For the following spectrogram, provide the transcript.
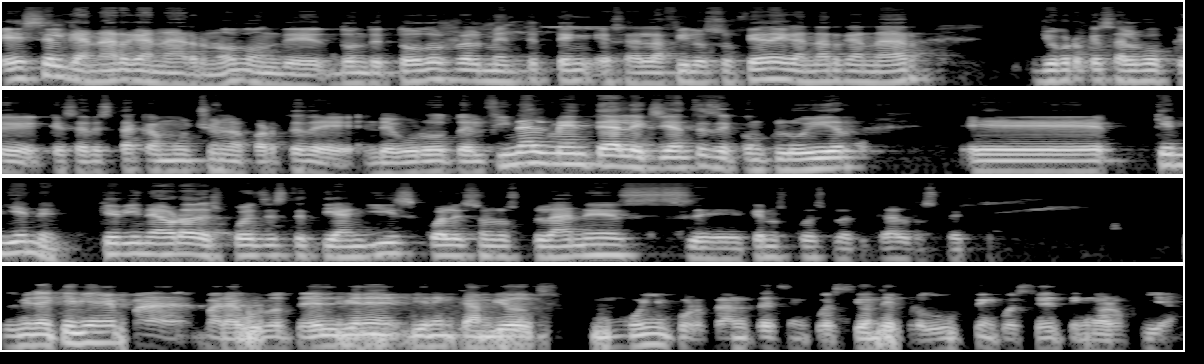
es el ganar-ganar, ¿no? Donde, donde todos realmente tengan, o sea, la filosofía de ganar-ganar, yo creo que es algo que, que, se destaca mucho en la parte de, de Hotel. Finalmente, Alex, y antes de concluir, eh, ¿qué viene? ¿Qué viene ahora después de este tianguis? ¿Cuáles son los planes? Eh, ¿Qué nos puedes platicar al respecto? Pues mira, ¿qué viene para, para Guru Hotel? Viene, vienen cambios muy importantes en cuestión de producto, en cuestión de tecnología.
